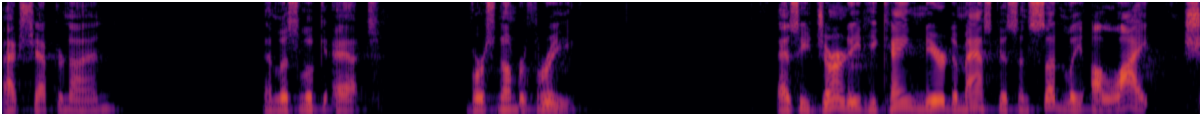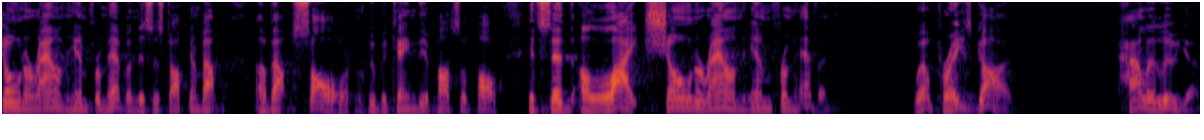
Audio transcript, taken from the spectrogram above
acts chapter 9 and let's look at verse number 3 as he journeyed, he came near Damascus, and suddenly a light shone around him from heaven. This is talking about, about Saul, who became the Apostle Paul. It said a light shone around him from heaven. Well, praise God. Hallelujah.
